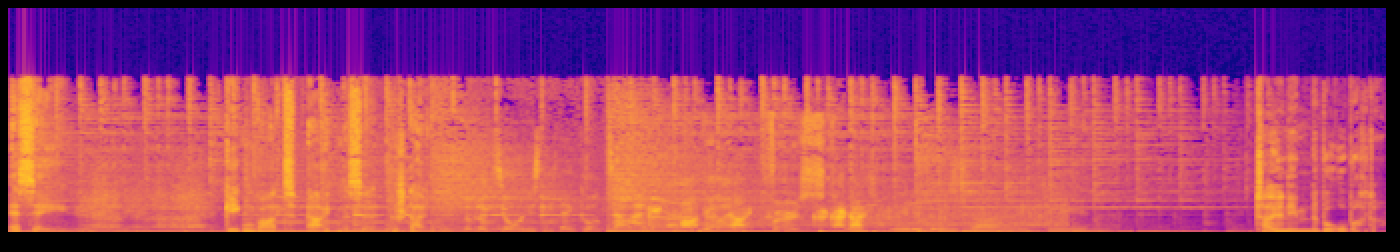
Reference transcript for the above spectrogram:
Essay. Gegenwart, Ereignisse, Gestalten. Revolution ist nicht ein kurzer Teilnehmende Beobachter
